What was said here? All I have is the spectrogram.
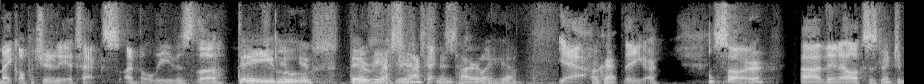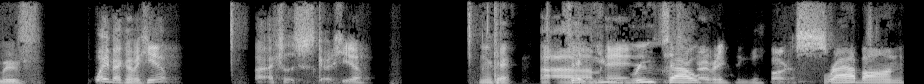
make opportunity attacks. I believe is the They It- it- lose their reaction. reaction entirely. Yeah. yeah. Okay. There you go. So uh, then Alex is going to move way back over here. Uh, actually, let's just go here. Okay. Um, so you and reach out, grab anything with bonus. grab on,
